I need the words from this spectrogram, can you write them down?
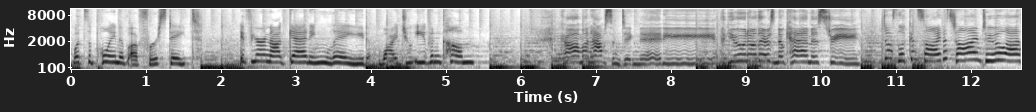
What's the point of a first date? If you're not getting laid, why'd you even come? Come on, have some dignity. You know there's no chemistry. Just look inside, it's time to ask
